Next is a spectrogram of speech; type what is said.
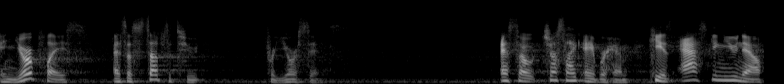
in your place as a substitute for your sins. And so, just like Abraham, he is asking you now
